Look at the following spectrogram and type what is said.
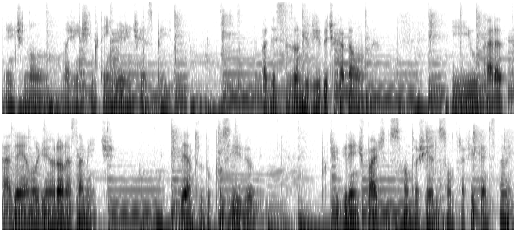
a gente não. A gente entende a gente respeita a decisão de vida de cada um, né? E o cara tá ganhando dinheiro honestamente. Dentro do possível. Porque grande parte dos fantocheiros são traficantes também.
